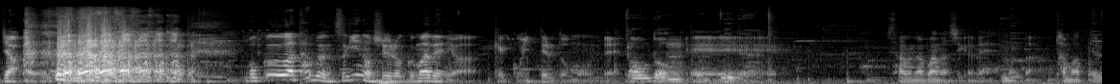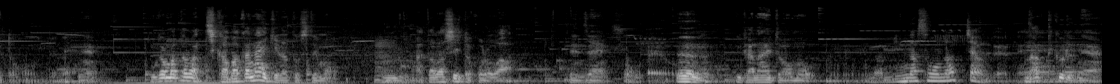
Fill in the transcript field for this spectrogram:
じゃあ。僕は多分次の収録までには結構行ってると思うんで、あ本当、いいねサウナ話がねうん。また溜まってると思うんでね、ね。僕はまたまあ近場かないけだとしても、ううんん新しいところは全然そうだよ、うん行かないとは思う、まあ、みんなそうなっちゃうんだよね。なってくるね、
